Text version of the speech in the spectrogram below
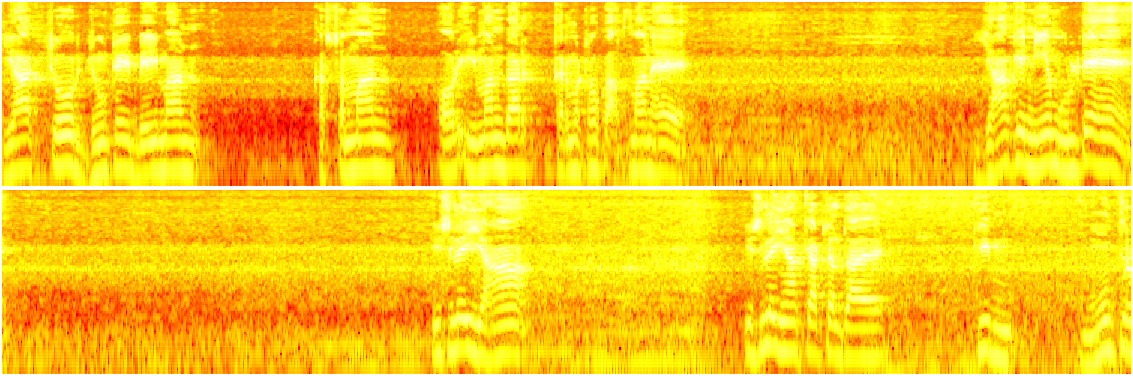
यहाँ चोर, झूठे, बेईमान का सम्मान और ईमानदार कर्मठों का अपमान है। यहाँ के नियम उल्टे हैं। इसलिए यहाँ इसलिए यहाँ क्या चलता है कि मूत्र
